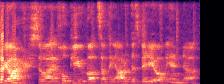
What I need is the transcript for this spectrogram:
Here we are. So I hope you got something out of this video and uh,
